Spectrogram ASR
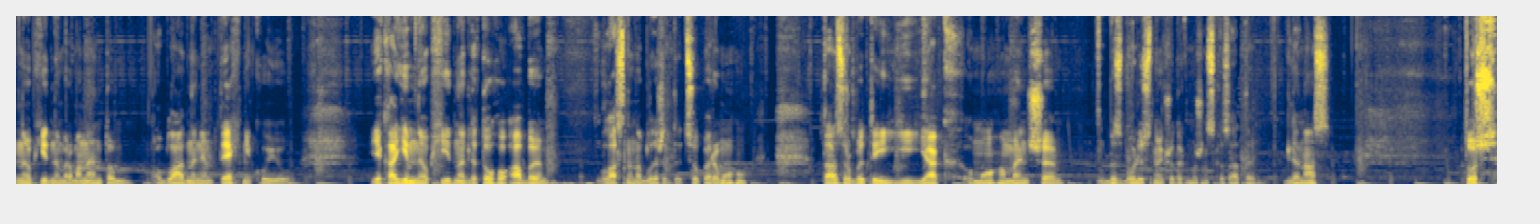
необхідним реманентом, обладнанням, технікою, яка їм необхідна для того, аби власне наближити цю перемогу та зробити її як омога менше безболісно, якщо так можна сказати, для нас. Тож,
